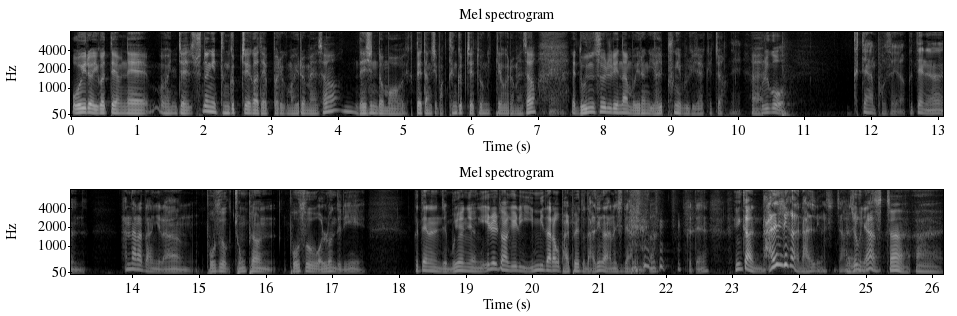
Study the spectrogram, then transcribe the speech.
오히려 이것 때문에 뭐 이제 수능이 등급제가 돼버리고 막 이러면서 내신도 뭐 그때 당시 막 등급제 독립되고 그러면서 네. 논술이나 뭐 이런 게 열풍이 불기 시작했죠. 네. 네. 그리고 그때 한번 보세요. 그때는 한나라당이랑 보수 종편 보수 언론들이 그때는 이제 무현이 형이 1 더하기 1이 2입니다라고 발표해도 난리가 나는 시대 아닙니까? 그때. 그러니까 난리가 난리가 진짜 아주 네, 그냥 진짜 아,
